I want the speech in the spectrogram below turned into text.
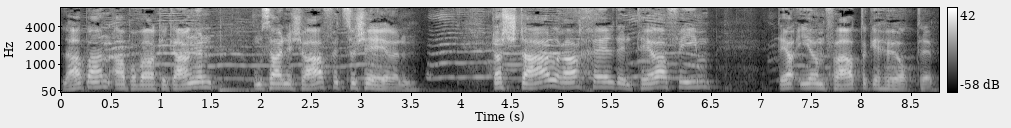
Laban aber war gegangen, um seine Schafe zu scheren. Das stahl Rachel den Teraphim, der ihrem Vater gehörte.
